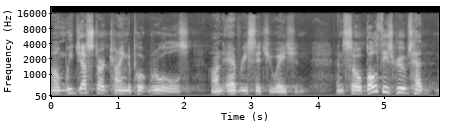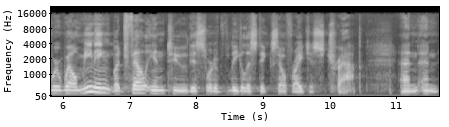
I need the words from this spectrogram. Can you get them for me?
um, we just start trying to put rules on every situation. And so both these groups had, were well meaning, but fell into this sort of legalistic, self righteous trap. And, and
